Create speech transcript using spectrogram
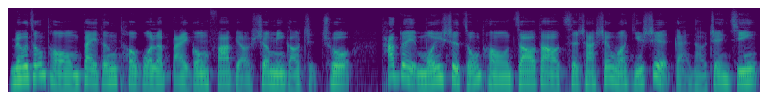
美国总统拜登透过了白宫发表声明稿，指出他对摩伊士总统遭到刺杀身亡一事感到震惊，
